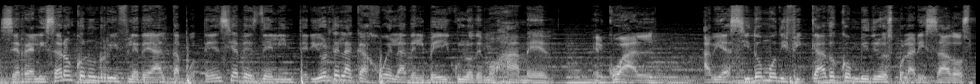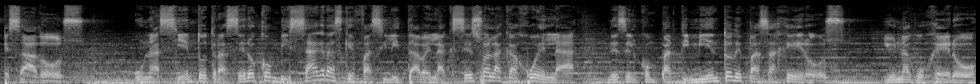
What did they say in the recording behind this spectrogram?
se realizaron con un rifle de alta potencia desde el interior de la cajuela del vehículo de Mohammed, el cual había sido modificado con vidrios polarizados pesados, un asiento trasero con bisagras que facilitaba el acceso a la cajuela desde el compartimiento de pasajeros y un agujero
